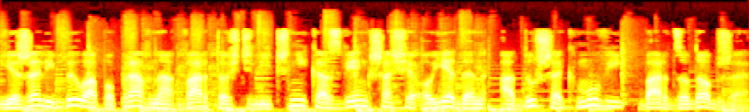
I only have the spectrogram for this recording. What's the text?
Jeżeli była poprawna, wartość licznika zwiększa się o 1, a duszek mówi, bardzo dobrze.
